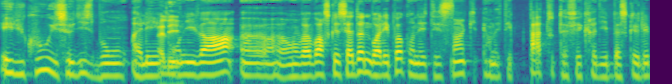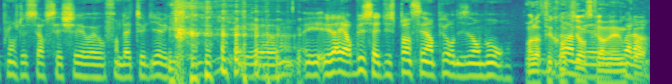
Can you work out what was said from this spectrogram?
Et du coup, ils se disent bon, allez, Allez. on y va, euh, on va voir ce que ça donne. Bon, à l'époque, on était cinq et on n'était pas tout à fait crédible parce que les planches de surf séchaient ouais, au fond de l'atelier avec les et, euh, et, là, Airbus a dû se pincer un peu en disant bon. On leur fait confiance mais, quand même. voilà. Quoi.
